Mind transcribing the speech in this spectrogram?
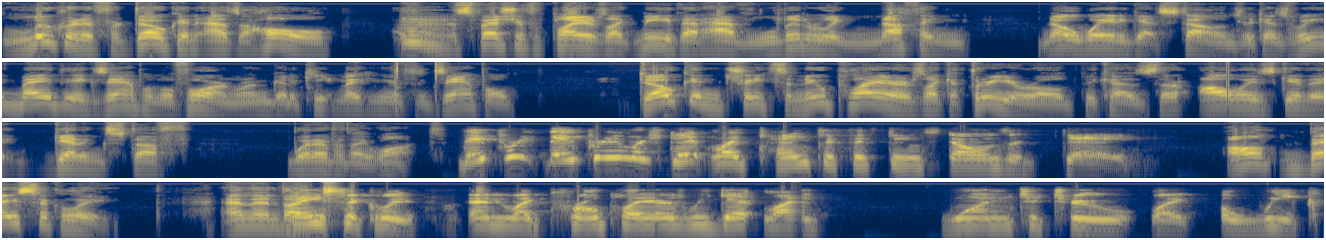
lucrative for Dokkan as a whole, especially for players like me that have literally nothing, no way to get stones. Because we made the example before, and we're going to keep making this example. Dokkan treats the new players like a three-year-old because they're always giving getting stuff whatever they want. They pre- they pretty much get like ten to fifteen stones a day, All basically, and then like basically. And like pro players, we get like one to two like a week,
